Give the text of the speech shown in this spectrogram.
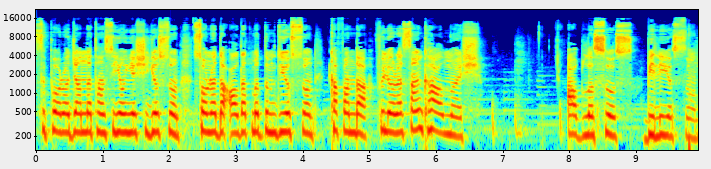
Spor hocanla tansiyon yaşıyorsun. Sonra da aldatmadım diyorsun. Kafanda floresan kalmış. Abla sus. Biliyorsun.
